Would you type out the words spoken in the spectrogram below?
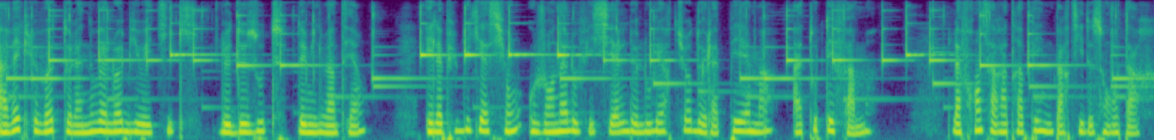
Avec le vote de la nouvelle loi bioéthique le 2 août 2021 et la publication au journal officiel de l'ouverture de la PMA à toutes les femmes, la France a rattrapé une partie de son retard.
